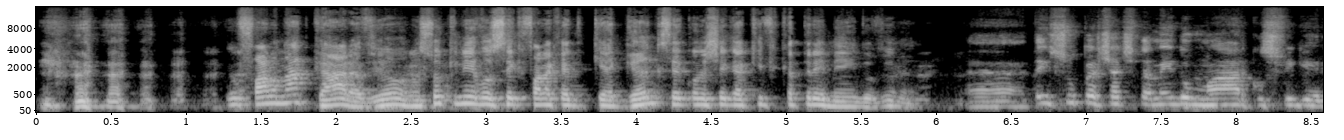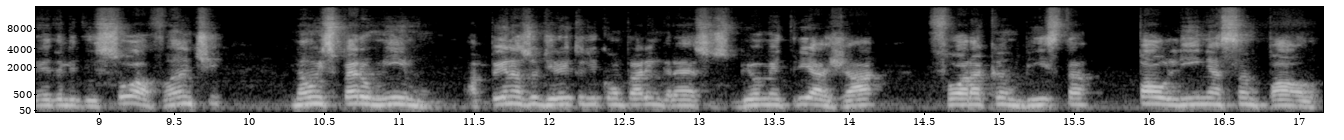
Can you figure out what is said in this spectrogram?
Eu falo na cara, viu? Não sou que nem você que fala que é, que é gangster, quando chega aqui fica tremendo, viu, né? É, tem superchat também do Marcos Figueiredo, ele diz, sou avante, não espero mimo, apenas o direito de comprar ingressos, biometria já, fora cambista, Paulínia, São Paulo.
